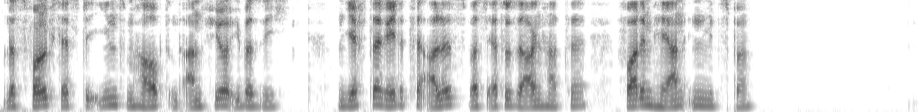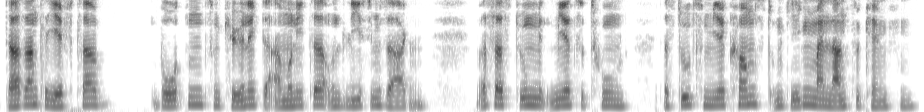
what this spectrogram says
und das Volk setzte ihn zum Haupt und Anführer über sich. Und Jephthah redete alles, was er zu sagen hatte, vor dem Herrn in Mizpah. Da sandte Jephthah Boten zum König der Ammoniter und ließ ihm sagen, was hast du mit mir zu tun, dass du zu mir kommst, um gegen mein Land zu kämpfen?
